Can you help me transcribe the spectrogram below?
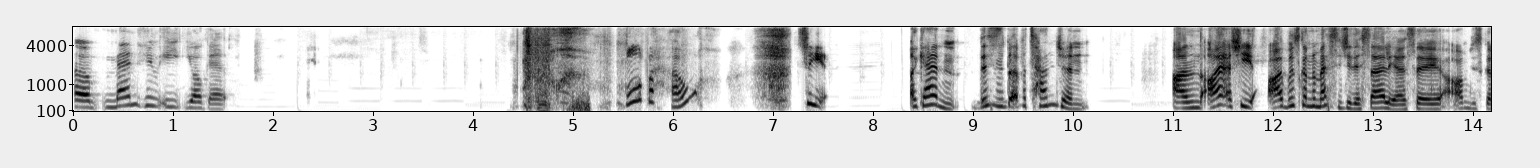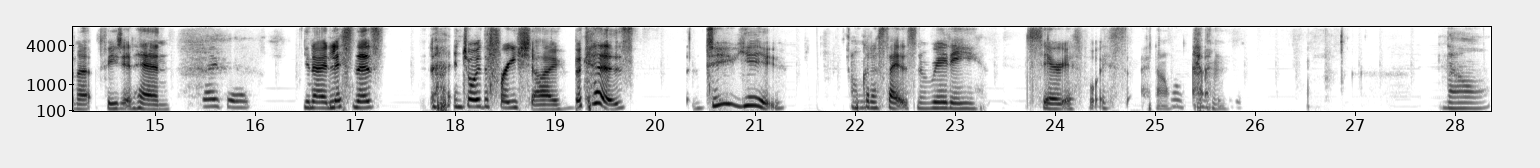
um, men who eat yogurt. what the hell? See, again, this is a bit of a tangent. And I actually, I was going to message you this earlier, so I'm just going to feed it in here. And, Go for it. you know, listeners, enjoy the free show because do you, I'm going to say this in a really serious voice now. Oh, thank you. Now,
